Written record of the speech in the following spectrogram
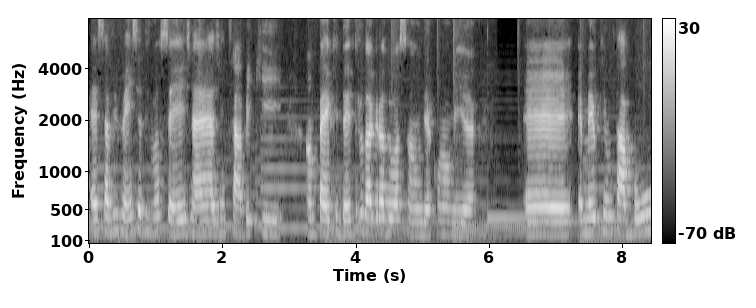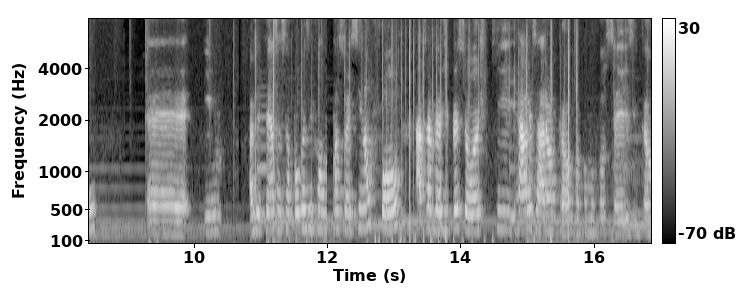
essa vivência de vocês, né? A gente sabe que Ampec, dentro da graduação de economia, é, é meio que um tabu é, e a gente tem acesso a poucas informações, se não for através de pessoas que realizaram a prova, como vocês. Então,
